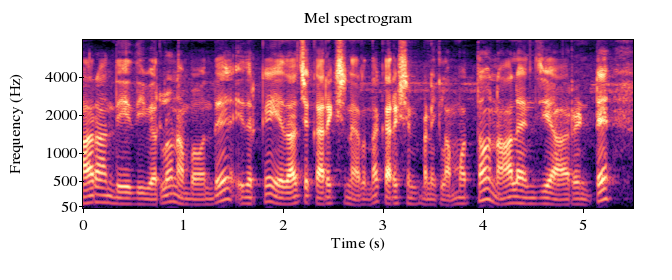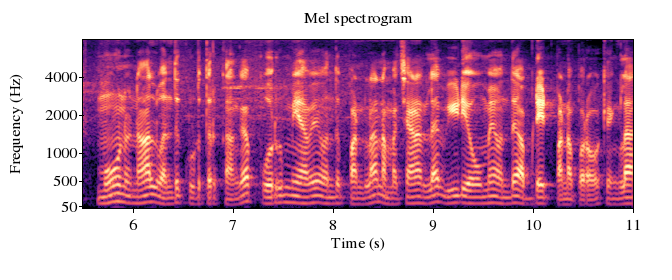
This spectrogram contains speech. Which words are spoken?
ஆறாம் தேதி வரலும் நம்ம வந்து இதற்கு ஏதாச்சும் கரெக்ஷன் இருந்தால் கரெக்ஷன் பண்ணிக்கலாம். மொத்தம் நாலு அஞ்சு ஆறுன்ட்டு மூணு நாள் வந்து கொடுத்துருக்காங்க. பொறுமையாகவே வந்து பண்ணலாம். நம்ம சேனலில் வீடியோவுமே வந்து அப்டேட் பண்ண போகிறோம் ஓகேங்களா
